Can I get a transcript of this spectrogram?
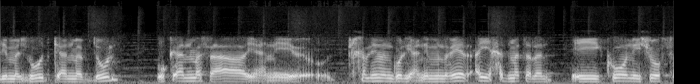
لمجهود كان مبذول. وكان مسعى يعني خلينا نقول يعني من غير أي حد مثلا يكون يشوف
